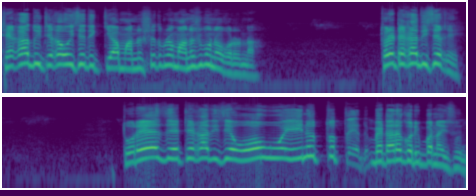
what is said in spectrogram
টেকা দুই টাকা হয়েছে দেখিয়া মানুষে তোমরা মানুষ মনে করো না। তোরে টেকা দিছে কে? তোরে যে টেকা দিছে, ও ও এই তো বেটারে গরিব বানাইছুন।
